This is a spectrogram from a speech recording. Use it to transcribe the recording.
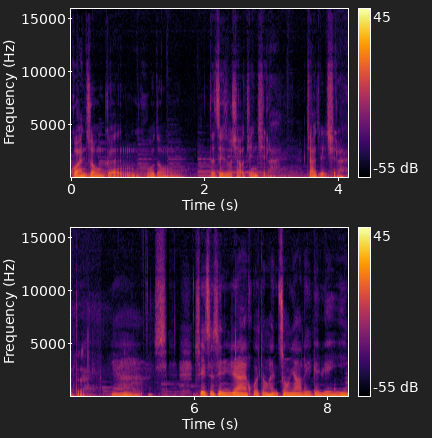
观众跟活动的这座桥建起来、嫁接起来，对。呀、yeah, 嗯，是，所以这是你热爱活动很重要的一个原因。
